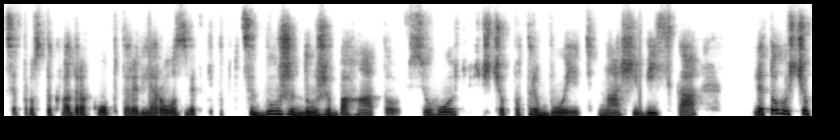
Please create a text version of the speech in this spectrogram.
це просто квадрокоптери для розвідки. Тобто це дуже дуже багато всього, що потребують наші війська для того, щоб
